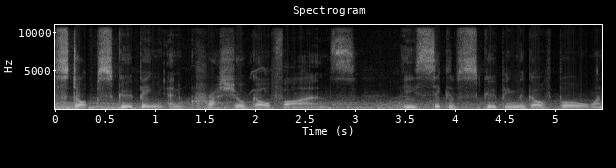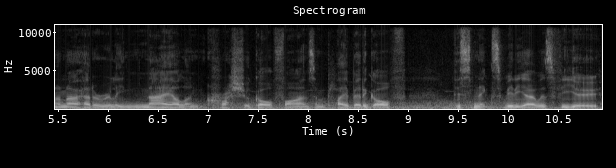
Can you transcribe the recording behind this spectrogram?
Stop scooping and crush your golf irons. Are you sick of scooping the golf ball? Want to know how to really nail and crush your golf irons and play better golf? This next video is for you.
